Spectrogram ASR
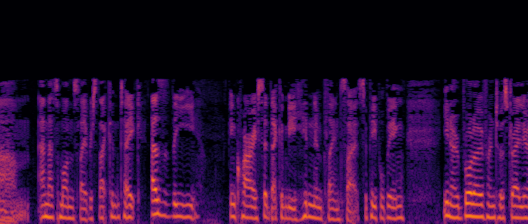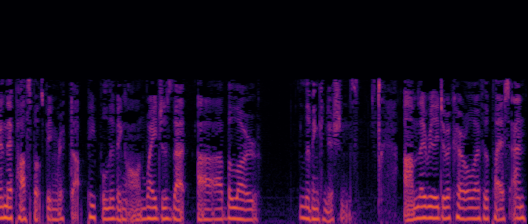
Um, and that's modern slavery. So that can take, as the inquiry said, that can be hidden in plain sight. So people being, you know, brought over into Australia and their passports being ripped up. People living on wages that are below living conditions. Um, they really do occur all over the place. And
